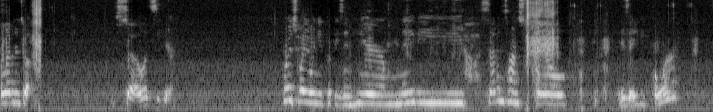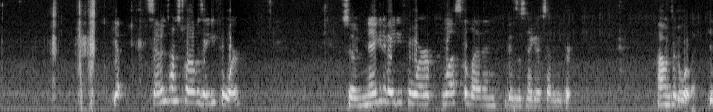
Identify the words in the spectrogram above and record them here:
yeah. Eleven and twelve. So let's see here. Which way do we need to put these in here? Maybe seven times twelve is eighty-four. Yep. 7 times 12 is 84. So negative 84 plus 11 gives us negative 73. That one took a little bit.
